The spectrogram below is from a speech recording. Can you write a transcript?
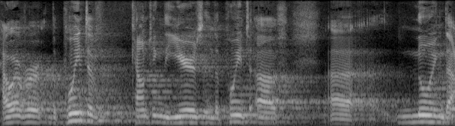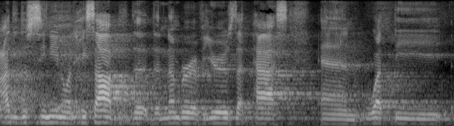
However, the point of counting the years and the point of knowing the adad al-sinin wal-hisab, the, the number of years that pass and what the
